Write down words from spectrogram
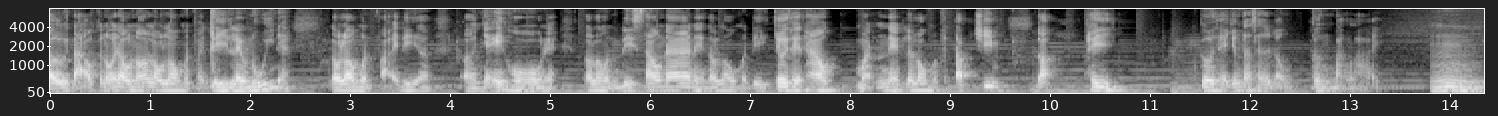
tự tạo cái nỗi đau nó lâu lâu mình phải đi leo núi nè lâu lâu mình phải đi uh, nhảy hồ nè lâu lâu mình đi sauna nè lâu lâu mình đi chơi thể thao mạnh nè lâu lâu mình phải tập gym. Đó thì cơ thể chúng ta sẽ tự động cân bằng lại. Uhm.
